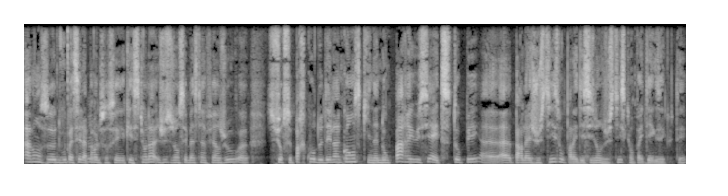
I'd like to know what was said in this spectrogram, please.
avant de vous passer la parole sur ces questions-là, juste Jean-Sébastien Ferjou, sur ce parcours de délinquance qui n'a donc pas réussi à être stoppé par la justice ou par les décisions de justice qui n'ont pas été exécutées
